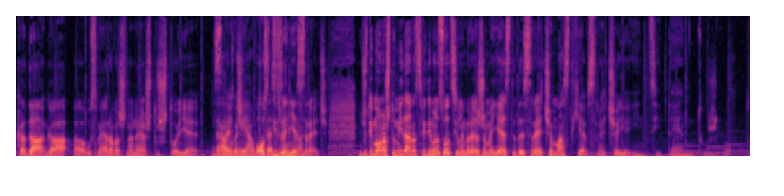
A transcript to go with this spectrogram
kada ga uh, usmeravaš na nešto što je da, sreća, postizanje sreće. Međutim, ono što mi danas vidimo na socijalnim mrežama jeste da je sreća must have. Sreća je incident u životu.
